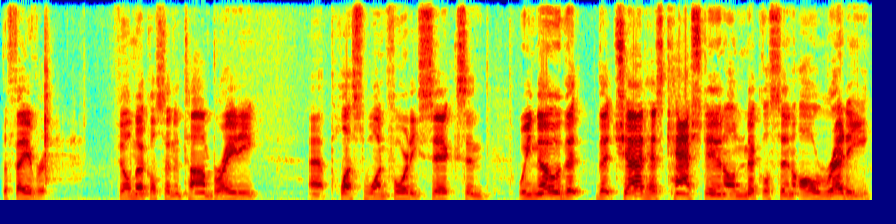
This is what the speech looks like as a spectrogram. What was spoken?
the favorite. Phil Mickelson and Tom Brady at plus 146. And we know that, that Chad has cashed in on Mickelson already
